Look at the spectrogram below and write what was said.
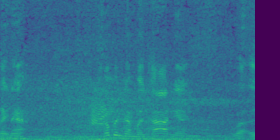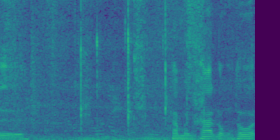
อะไรนะ ก็เป็นธรรมชาติไงว่าเออธรรมชาติลงโทษ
